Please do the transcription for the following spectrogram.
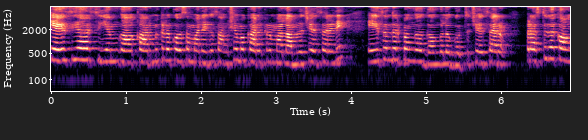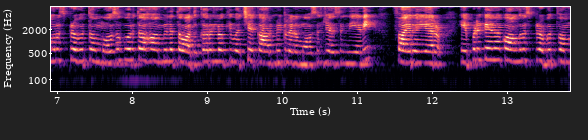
కేసీఆర్ సీఎంగా కార్మికుల కోసం అనేక సంక్షేమ కార్యక్రమాలు అమలు చేశారని ఈ సందర్భంగా గంగుల గుర్తు చేశారు ప్రస్తుత కాంగ్రెస్ ప్రభుత్వం మోసపూరిత హామీలతో అధికారంలోకి వచ్చే కార్మికులను మోసం చేసింది అని ఫైర్ అయ్యారు ఇప్పటికైనా కాంగ్రెస్ ప్రభుత్వం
